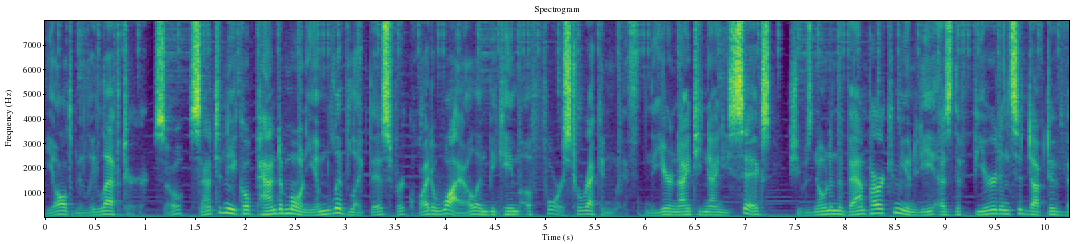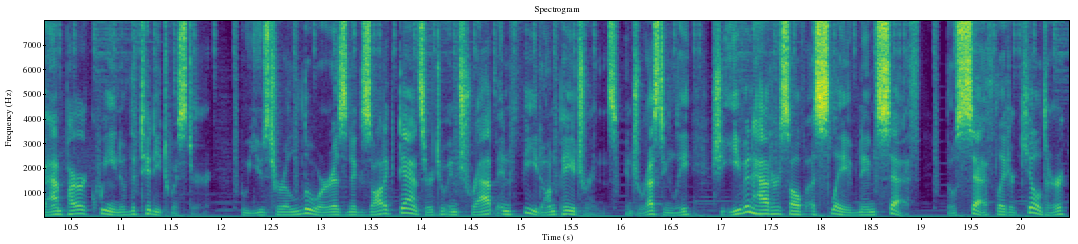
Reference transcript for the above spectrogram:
he ultimately left her. So, Santanico Pandemonium lived like this for quite a while and became a force to reckon with. In the year 1996, she was known in the vampire community as the feared and seductive vampire queen of the Titty Twister who used her allure as an exotic dancer to entrap and feed on patrons. Interestingly, she even had herself a slave named Seth, though Seth later killed her,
